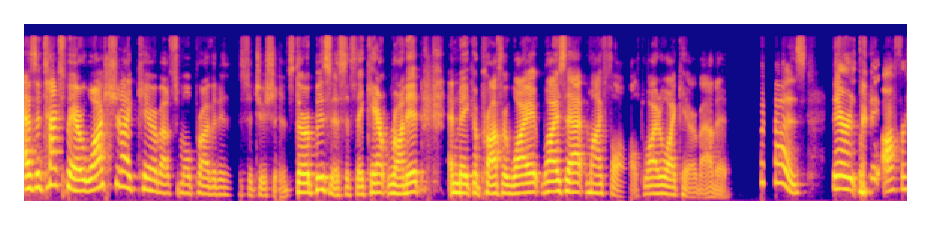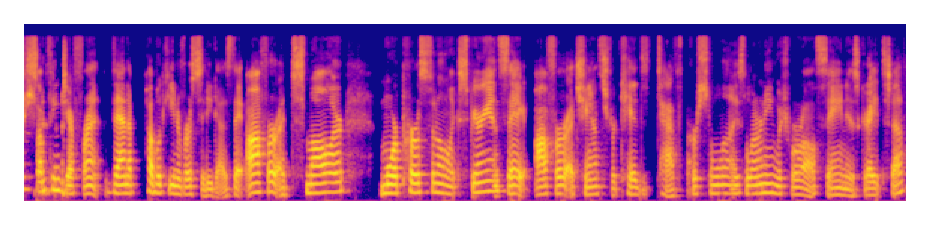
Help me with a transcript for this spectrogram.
as a taxpayer, why should I care about small private institutions? They're a business. If they can't run it and make a profit, why why is that my fault? Why do I care about it? Because they're they offer something different than a public university does. They offer a smaller, more personal experience. They offer a chance for kids to have personalized learning, which we're all saying is great stuff.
